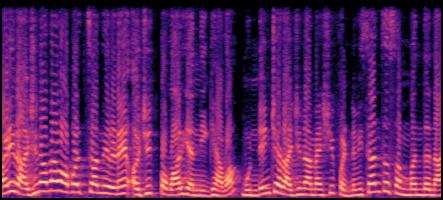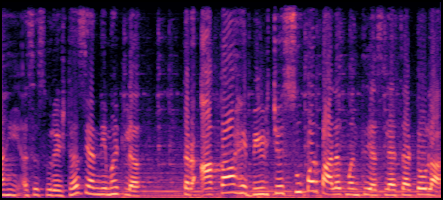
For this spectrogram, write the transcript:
आणि राजीनाम्याबाबतचा निर्णय अजित पवार यांनी घ्यावा. मुंडेंच्या राजीनाम्याशी फडणवीसांचा संबंध नाही असं सुरेश धस यांनी म्हटलं. तर आका हे बीडचे सुपर पालकमंत्री असल्याचा टोला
